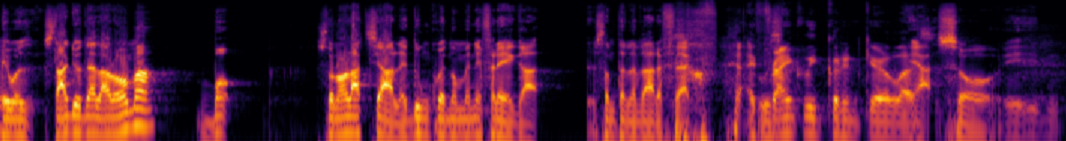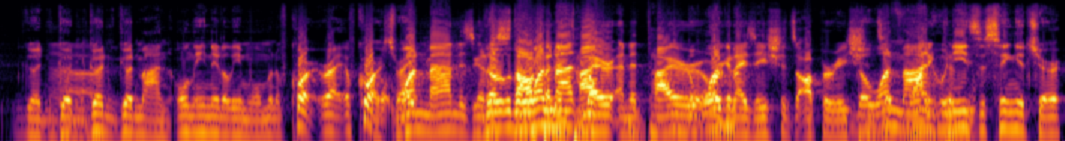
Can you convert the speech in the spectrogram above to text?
it was Stadio della Roma boh sono laziale dunque non me ne frega or something to that effect I was- frankly couldn't care less. yeah so eh, good good good good man only in Italy moment of course right of course right One man is going to stop an man- entire the- an entire one ma- organization's operations. the one man who needs be- the signature,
